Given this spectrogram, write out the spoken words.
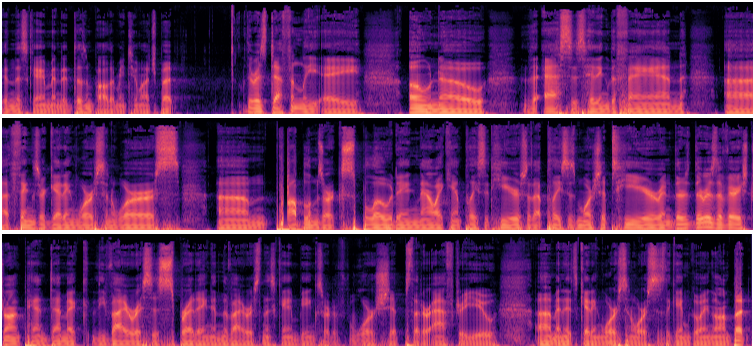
in this game, and it doesn't bother me too much. But there is definitely a oh no, the S is hitting the fan. Uh, things are getting worse and worse. Um, problems are exploding. Now I can't place it here, so that places more ships here. And there, there is a very strong pandemic. The virus is spreading, and the virus in this game being sort of warships that are after you. Um, and it's getting worse and worse as the game going on. But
